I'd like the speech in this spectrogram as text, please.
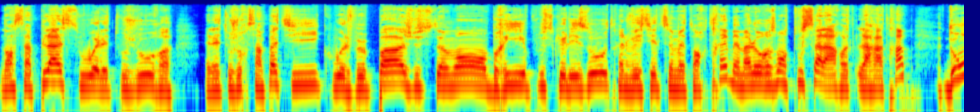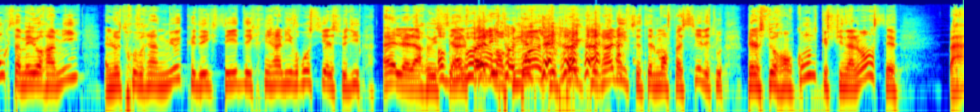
dans sa place où elle est toujours, elle est toujours sympathique, où elle veut pas justement briller plus que les autres. Elle veut essayer de se mettre en retrait, mais malheureusement tout ça la, rattrape. Donc sa meilleure amie, elle ne trouve rien de mieux que d'essayer d'écrire un livre aussi. Elle se dit, elle, elle a réussi Oh, bon, à le faire, donc moi je peux écrire un livre. C'est tellement facile et tout. Puis elle se rend compte que finalement c'est bah,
